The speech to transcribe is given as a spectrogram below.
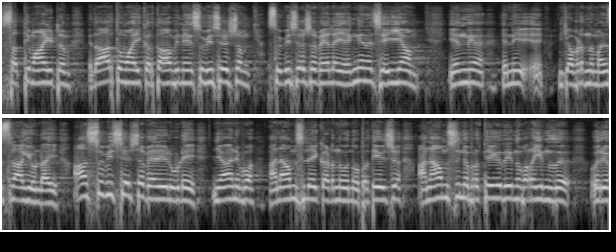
സത്യമായിട്ടും യഥാർത്ഥമായി കർത്താവിനെ സുവിശേഷം സുവിശേഷ വേല എങ്ങനെ ചെയ്യാം എന്ന് എന്നെ എനിക്ക് അവിടെ നിന്ന് മനസ്സിലാകുകയുണ്ടായി. ആ സുവിശേഷ വേലയിലൂടെ ഞാനിപ്പോൾ അനാംസിലേക്ക് കടന്നു വന്നു. പ്രത്യേകിച്ച് അനാംസിന്റെ പ്രത്യേകത എന്ന് പറയുന്നത് ഒരു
